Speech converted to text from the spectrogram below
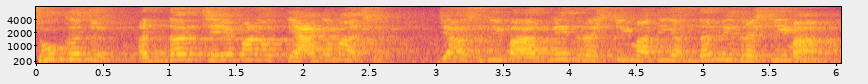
સુખ જ અંદર છે, પણ ત્યાગમાં છે. જ્યાં સુધી બહારની દ્રષ્ટિમાંથી, અંદરની દ્રષ્ટિમાં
